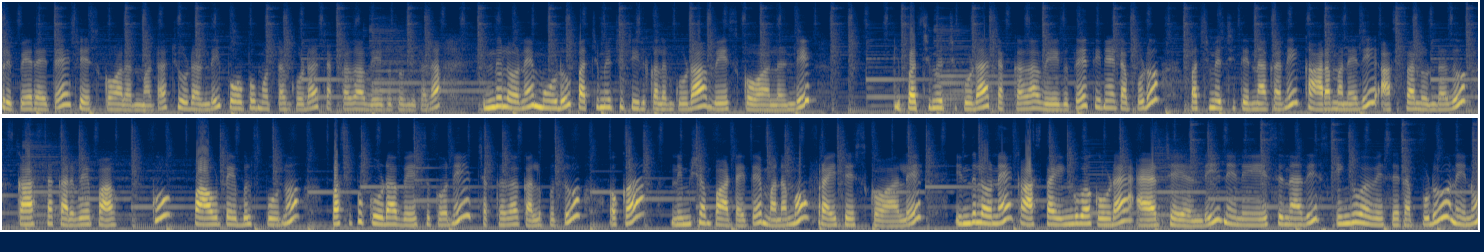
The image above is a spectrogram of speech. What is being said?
ప్రిపేర్ అయితే చేసుకోవాలన్నమాట. చూడండి పోపు మొత్తం కూడా చక్కగా వేగుతుంది కదా. ఇందులోనే మూడు పచ్చిమిర్చి చీలికలను కూడా వేసుకోవాలండి. ఈ పచ్చిమిర్చి కూడా చక్కగా వేగితే తినేటప్పుడు పచ్చిమిర్చి తిన్నాకని కారం అనేది అస్సలు ఉండదు. కాస్త కరివేపాకు పావు టేబుల్ స్పూను పసుపు కూడా వేసుకొని చక్కగా కలుపుతూ ఒక నిమిషం పాటు అయితే మనము ఫ్రై చేసుకోవాలి. ఇందులోనే కాస్త ఇంగువ కూడా యాడ్ చేయండి. నేను వేసినది ఇంగువ వేసేటప్పుడు నేను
